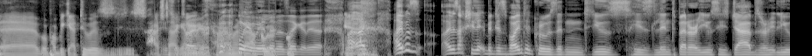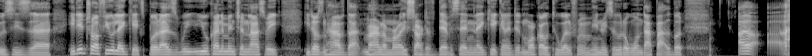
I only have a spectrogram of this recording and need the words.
uh, we'll probably get to his, his hashtag retirement. retirement we will in a second. Yeah, yeah. I, I, was I was actually a little bit disappointed. Cruz didn't use his lint better, use his jabs, or he use his. Uh, he did throw a few leg kicks, but as we you kind of mentioned last week, he doesn't have that Marlon Moraes sort of devastating leg kick, and it didn't work out too well for him. Henry Cejudo won that battle, but I, uh,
